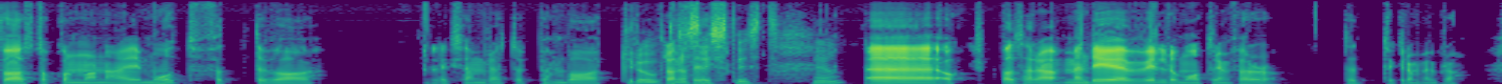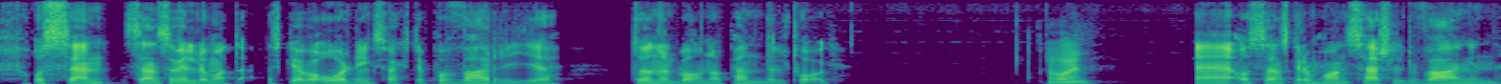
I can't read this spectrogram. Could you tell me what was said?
var stockholmarna emot för att det var liksom rätt uppenbart. Grovt Rasism. rasistiskt. Ja. Eh, och bara så här, men det vill de återinföra då. Det tycker de är bra. Och sen, sen så vill de att det ska vara ordningsvakter på varje tunnelbana och pendeltåg. Oj. Eh, och sen ska de ha en särskild vagn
